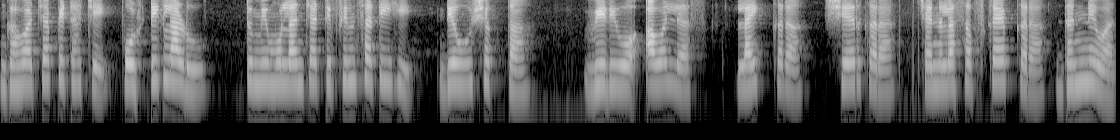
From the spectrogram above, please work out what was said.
गव्हाच्या पिठाचे पौष्टिक लाडू तुम्ही मुलांच्या टिफिनसाठीही देऊ शकता. व्हिडिओ आवडल्यास लाईक करा शेअर करा चॅनलला सबस्क्राईब करा. धन्यवाद.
